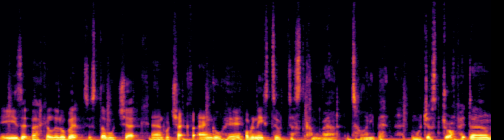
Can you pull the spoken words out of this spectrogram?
Ease it back a little bit, just double check, and we'll check the angle here. Probably needs to just come around a tiny bit, and we'll just drop it down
